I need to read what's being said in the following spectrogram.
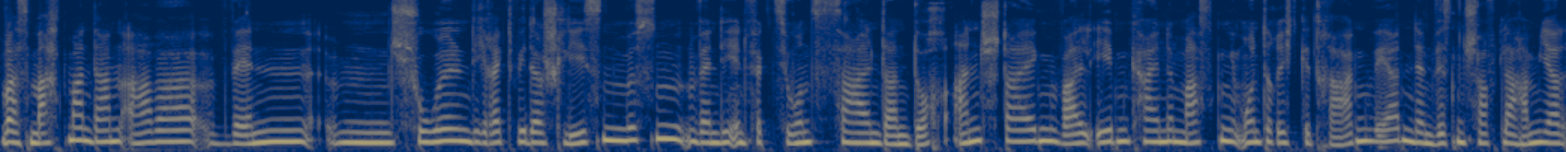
Was macht man dann aber, wenn ähm, Schulen direkt wieder schließen müssen, wenn die Infektionszahlen dann doch ansteigen, weil eben keine Masken im Unterricht getragen werden? Denn Wissenschaftler haben ja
